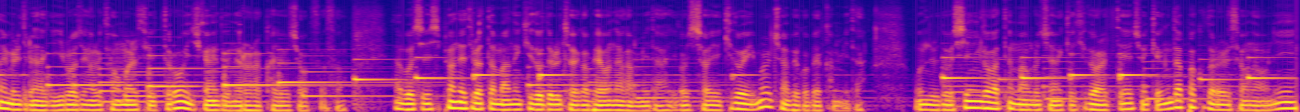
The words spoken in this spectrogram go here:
하나님 일들이 나에게 이루어진 것을 경험할 수 있도록 이 시간에도 은혜를 허락하여 주옵소서. 아버지 시편에 드렸던 많은 기도들을 저희가 배워나갑니다. 이것이 저희 기도의 힘을 주 앞에 고백합니다. 오늘도 시인과 같은 마음으로 주님께 기도할 때 주님께 응답받고 돌아를 세워나오니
